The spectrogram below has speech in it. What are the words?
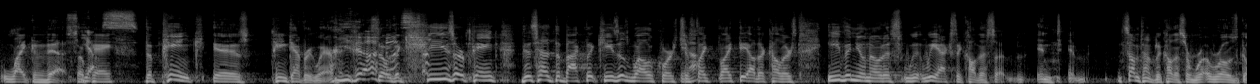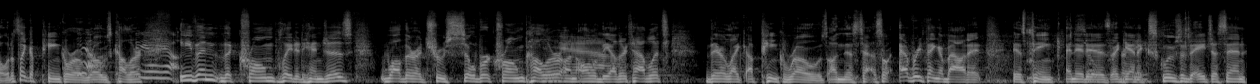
like this. Okay. Yes. The pink is pink everywhere. Yes. So the keys are pink. This has the backlit keys as well, of course, just Yeah. like like the other colors. Even you'll notice we, we actually call this a, in, sometimes we call this a, ro- rose gold. It's like a pink or a Yeah. rose color. Yeah, yeah. Even the chrome plated hinges, while they're a true silver chrome color on all of the other tablets, they're like a pink rose on this tab. So everything about it is pink, and it So is again exclusive to HSN.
